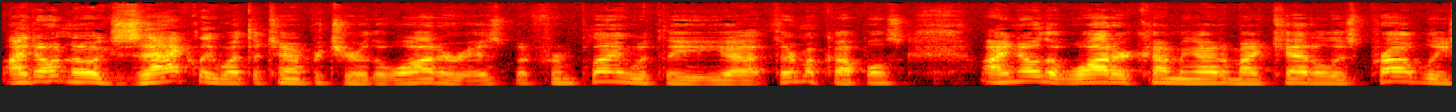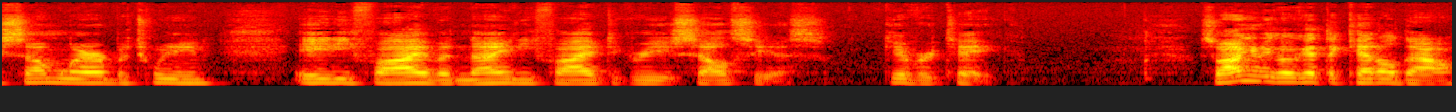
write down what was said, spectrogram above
I don't know exactly what the temperature of the water is, but from playing with the uh, thermocouples, I know that water coming out of my kettle is probably somewhere between 85 and 95 degrees Celsius, give or take. So I'm going to go get the kettle down,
